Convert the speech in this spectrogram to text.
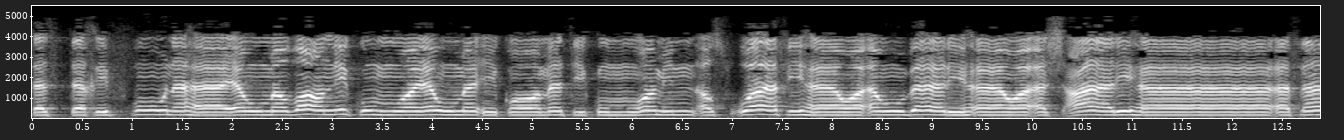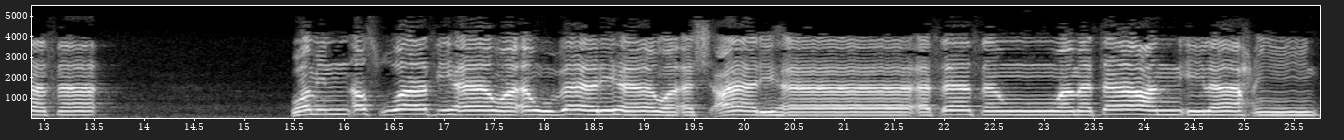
تستخفونها يوم ظعنكم ويوم إقامتكم ومن أصوافها وأوبارها وأشعارها أثاثا ومن اصوافها واوبارها واشعارها اثاثا ومتاعا إلى حين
